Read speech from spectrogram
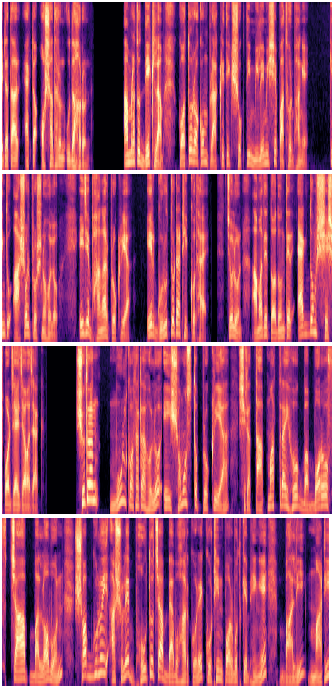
এটা তার একটা অসাধারণ উদাহরণ। আমরা তো দেখলাম কত রকম প্রাকৃতিক শক্তি মিলেমিশে পাথর ভাঙে, কিন্তু আসল প্রশ্ন হল, এই যে ভাঙার প্রক্রিয়া, এর গুরুত্বটা ঠিক কোথায়? চলুন, আমাদের তদন্তের একদম শেষ পর্যায়ে যাওয়া যাক। সুতরাং মূল কথাটা হলো এই সমস্ত প্রক্রিয়া, সেটা তাপমাত্রায় হোক বা বরফ, চাপ বা লবণ, সবগুলোই আসলে ভৌত চাপ ব্যবহার করে কঠিন পর্বতকে ভেঙে বালি, মাটি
